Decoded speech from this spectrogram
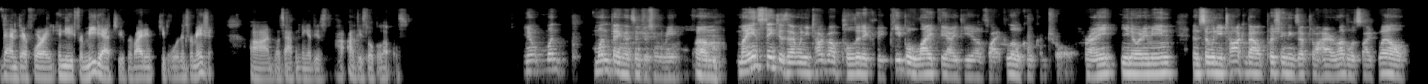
then therefore a, need for media to provide people with information on what's happening at these at these local levels. You know, one one thing that's interesting to me, um, my instinct is that when you talk about politically, people like the idea of like local control, right? You know what I mean? And so when you talk about pushing things up to a higher level, it's like, well,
